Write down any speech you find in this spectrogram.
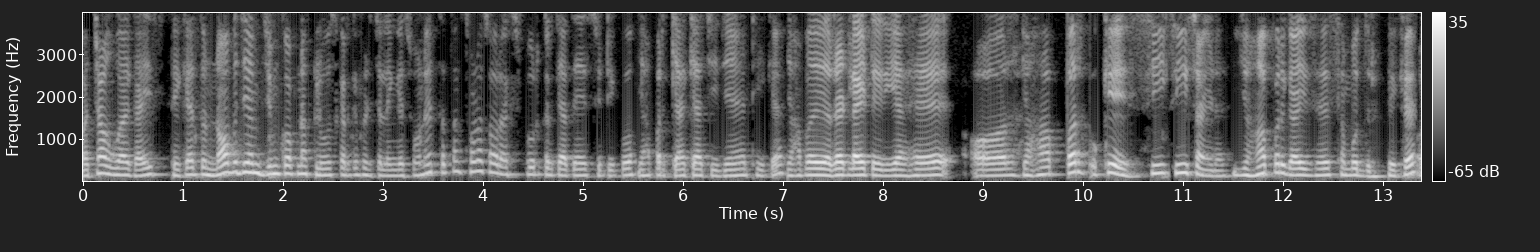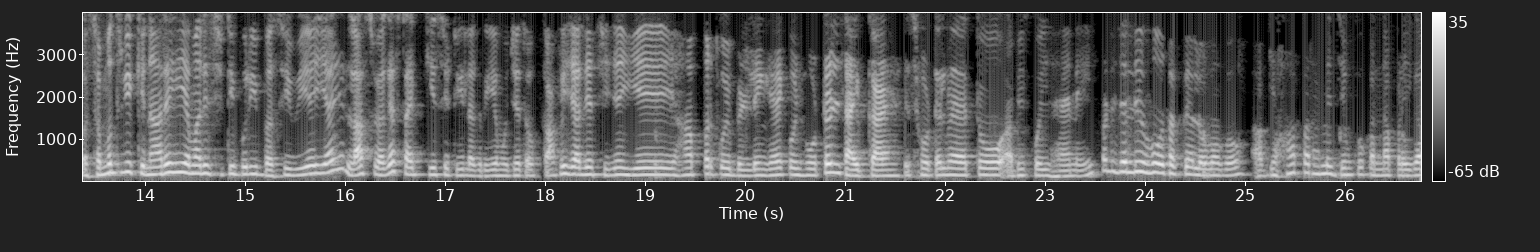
बचा हुआ है गाइस ठीक है? तो नौ बजे हम जिम को अपना क्लोज करके फिर चलेंगे सोने। तब तक थोड़ा सा और एक्सप्लोर करके आते हैं इस सिटी को। यहाँ पर क्या क्या चीज़ें हैं, ठीक है? यहाँ पर रेड लाइट एरिया है और यहाँ पर ओके सी सी साइड है। यहाँ पर गाइज़ है समुद्र, ठीक है? और समुद्र के किनारे ही हमारी सिटी पूरी बसी हुई है। यार, ये लास वेगस टाइप की सिटी लग रही है मुझे तो। काफ़ी ज़्यादा चीज़ें ये यहाँ पर कोई बिल्डिंग है, कोई होटल टाइप का है। इस होटल में तो अभी कोई है नहीं बट जल्दी हो सकते हैं लोगों को। अब यहाँ पर हमें जिम को करना पड़ेगा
